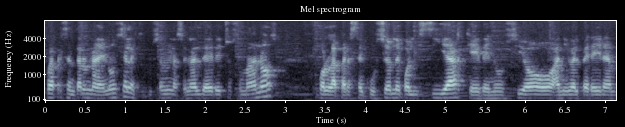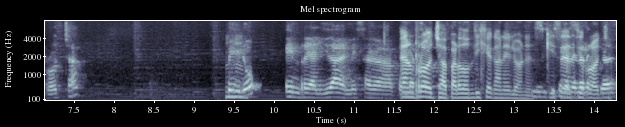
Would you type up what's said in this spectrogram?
fue a presentar una denuncia en la Institución Nacional de Derechos Humanos por la persecución de policías que denunció Aníbal Pereira en Rocha. Pero en realidad en esa... En Rocha, perdón, dije Canelones, quise decir Rocha.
